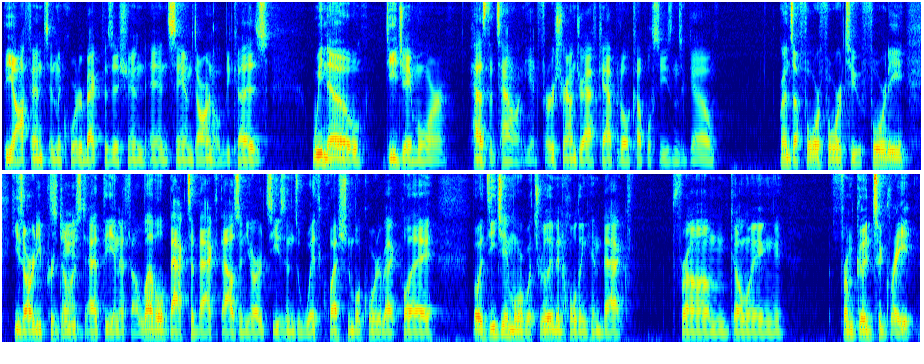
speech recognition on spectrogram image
the offense and the quarterback position and Sam Darnold because we know DJ Moore has the talent. He had first round draft capital a couple seasons ago. Runs a 4.42 40. He's already produced at the NFL level, back to back thousand yard seasons with questionable quarterback play. But with DJ Moore, what's really been holding him back from going from good to great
